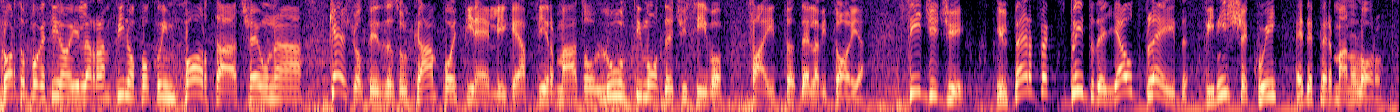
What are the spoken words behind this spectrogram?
Corta un pochettino il rampino, poco importa, c'è una casualties sul campo e Tinelli che ha firmato l'ultimo decisivo fight della vittoria. CGG, il perfect split degli outplayed, finisce qui ed è per mano loro.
